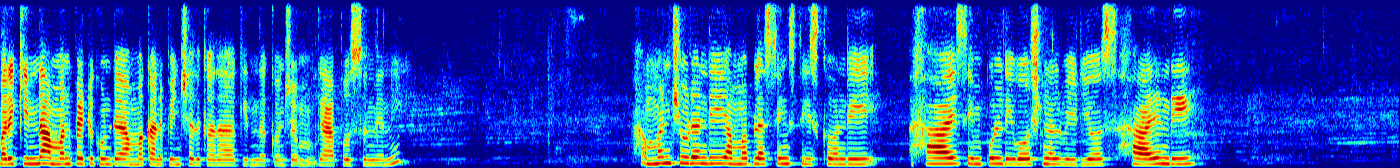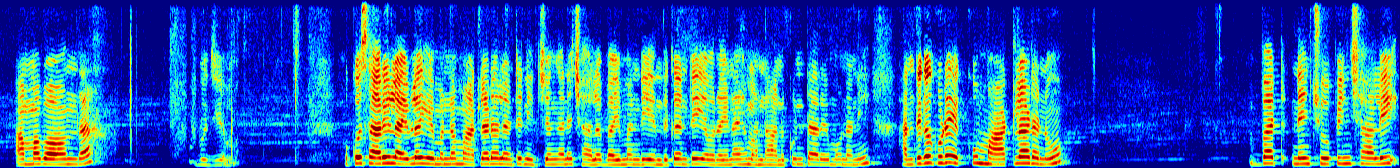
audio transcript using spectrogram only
మరి కింద అమ్మని పెట్టుకుంటే అమ్మ కనిపించదు కదా కింద కొంచెం గ్యాప్ వస్తుంది అని. అమ్మని చూడండి అమ్మ బ్లెస్సింగ్స్ తీసుకోండి. Hi simple devotional videos hi అండి. అమ్మ బాగుందా? బుజ్జమ్మ. ఒక్కోసారి లైవ్లో ఏమన్నా మాట్లాడాలంటే నిజంగానే చాలా భయం అండి. ఎందుకంటే ఎవరైనా ఏమన్నా అనుకుంటారేమోనని. అంతగా కూడా ఎక్కువ మాట్లాడను. బట్ నేను చూపించాలి.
